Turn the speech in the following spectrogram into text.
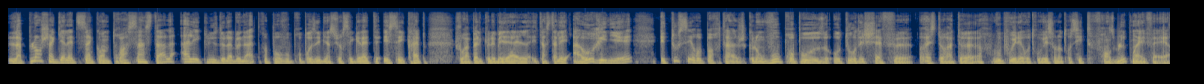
la planche à galettes 53 s'installe à l'écluse de la Benâtre pour vous proposer bien sûr ses galettes et ses crêpes. Je vous rappelle que le Bayel est installé à Aurigné et tous ces reportages que l'on vous propose autour des chefs euh, restaurateurs, vous pouvez les retrouver sur notre site francebleu.fr.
